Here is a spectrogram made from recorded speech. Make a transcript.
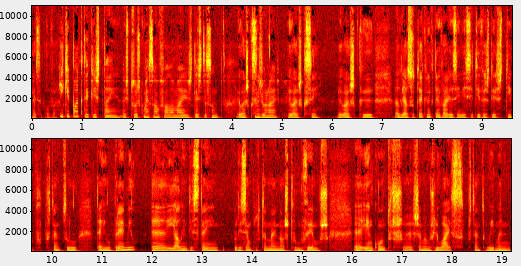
à Isabel Vaz. E que impacto é que isto tem? As pessoas começam a falar mais deste assunto Eu acho que sim. jornais? Eu acho que sim. Eu acho que, aliás, o técnico tem várias iniciativas deste tipo. Portanto, tem o prémio uh, e, além disso, tem, por exemplo, também nós promovemos uh, encontros, uh, chamamos-lhe WISE, portanto, Women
